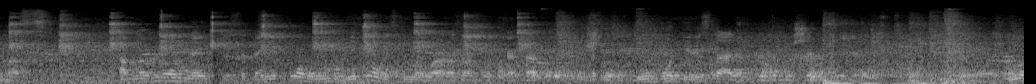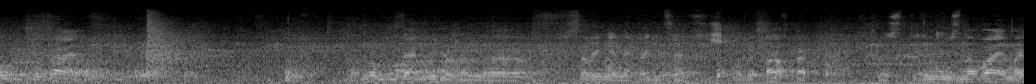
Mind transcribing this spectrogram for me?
у нас обновленный, то есть это не полный, ну, не полностью новая разработка, это такой глубокий рестайлинг предыдущей модели. Новый дизайн, ну, дизайн выдержан э, в современных традициях Шкоды Авто, то есть ну, узнаваемый.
